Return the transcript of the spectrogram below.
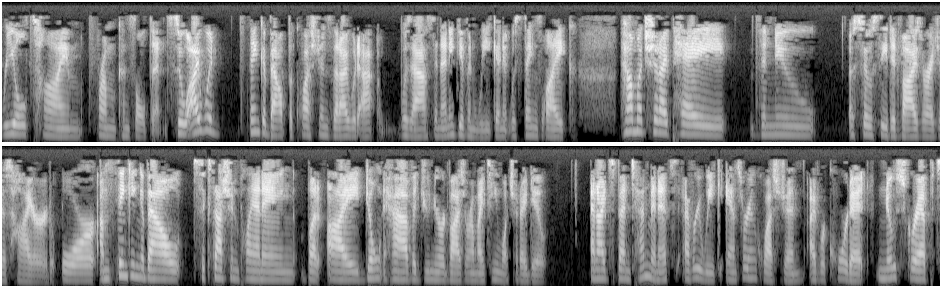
real time from consultants? So I would think about the questions that I would was asked in any given week, and it was things like, how much should I pay the new associate advisor I just hired, or I'm thinking about succession planning, but I don't have a junior advisor on my team. What should I do? And I'd spend 10 minutes every week answering a question. I'd record it. No script,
